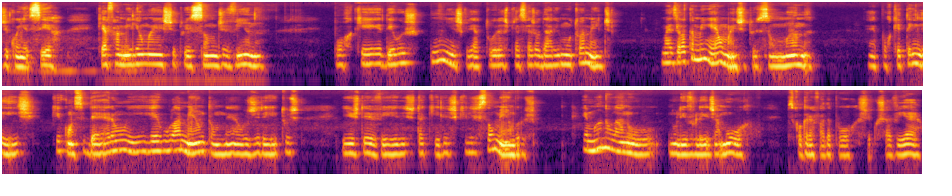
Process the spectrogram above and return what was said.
de conhecer que a família é uma instituição divina, porque Deus une as criaturas para se ajudarem mutuamente. Mas ela também é uma instituição humana, é, porque tem leis que consideram e regulamentam né, os direitos e os deveres daqueles que lhes são membros. Emmanuel, lá no, no livro Lei de Amor, psicografada por Chico Xavier,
